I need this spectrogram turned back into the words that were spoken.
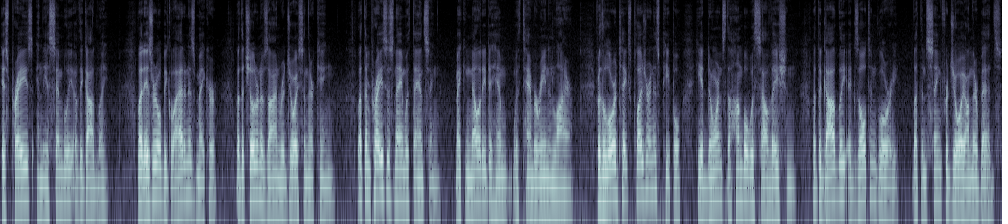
His praise in the assembly of the godly let Israel be glad in his Maker. Let the children of Zion rejoice in their King. Let them praise his name with dancing, making melody to him with tambourine and lyre. For the Lord takes pleasure in his people. He adorns the humble with salvation. Let the godly exult in glory. Let them sing for joy on their beds.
